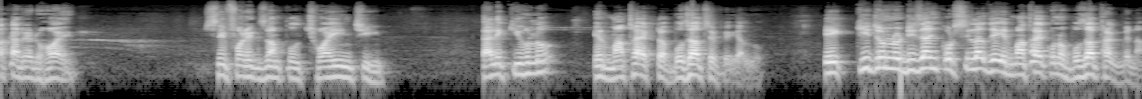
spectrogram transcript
আকারের হয়, সে ফর এক্সাম্পল ছয় ইঞ্চি, তাহলে কি হলো? এর মাথা একটা বোঝা চেপে গেল। এই কি জন্য ডিজাইন করছিল যে এর মাথায় কোনো বোঝা থাকবে না?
